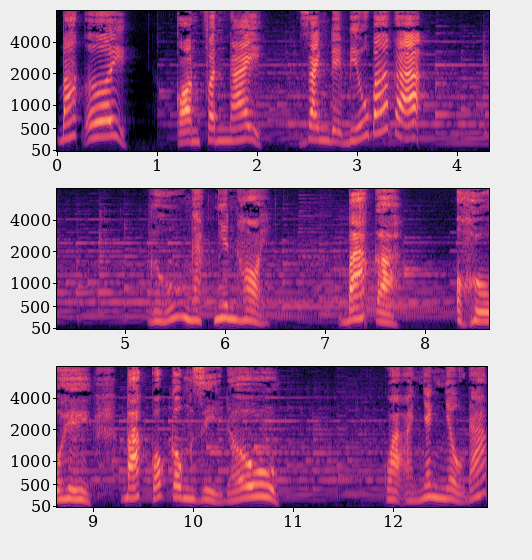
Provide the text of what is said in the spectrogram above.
Bác ơi, còn phần này dành để biếu bác ạ. À. Gấu ngạc nhiên hỏi, Bác à? Ôi, bác có công gì đâu. Quả nhanh nhẩu đáp,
